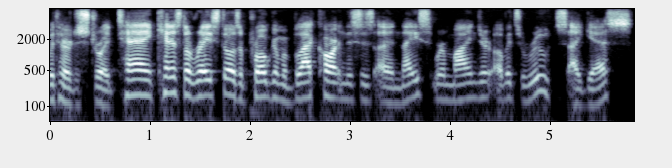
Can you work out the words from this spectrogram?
with her destroyed tank. LeRae still has a program with Blackheart, and this is a nice reminder of its roots, I guess.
